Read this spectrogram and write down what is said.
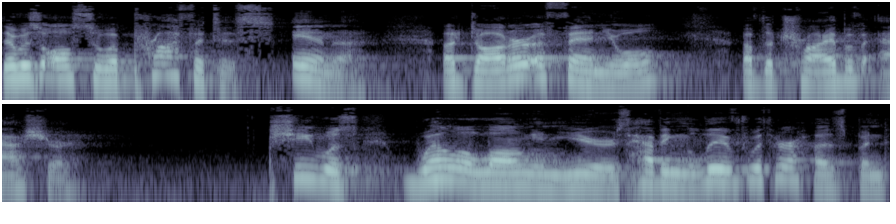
There was also a prophetess, Anna, a daughter of Phanuel of the tribe of Asher. She was well along in years, having lived with her husband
